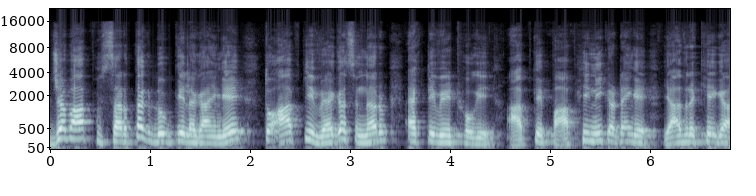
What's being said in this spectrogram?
जब आप सर तक डुबकी लगाएँगे तो आपकी वेगस नर्व एक्टिवेट होगी। आपके पाप ही नहीं कटेंगे। याद रखिएगा,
